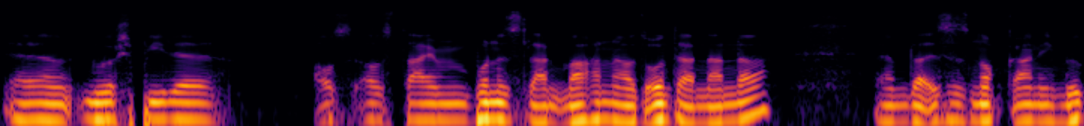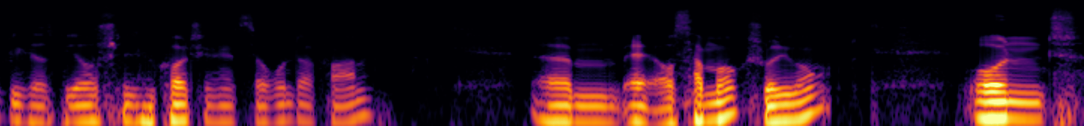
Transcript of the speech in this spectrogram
äh, nur Spiele aus, aus deinem Bundesland machen, also untereinander. Ähm, da ist es noch gar nicht möglich, dass wir aus Schleswig-Holstein jetzt da runterfahren. Ähm, äh, aus Hamburg, Entschuldigung. Und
